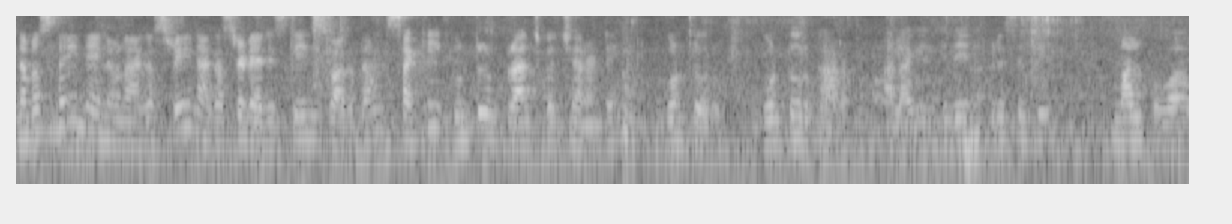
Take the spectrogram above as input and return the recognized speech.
నమస్తే నేను నాగశ్రీ. నాగశ్రీ డైరీస్కి స్వాగతం. సఖీ గుంటూరు బ్రాంచ్కి వచ్చానంటే గుంటూరు. గుంటూరు కారం. అలాగే ఇదేం ప్రసిద్ధి? మల్పువ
